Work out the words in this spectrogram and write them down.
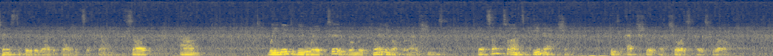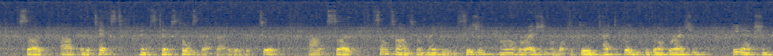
tends to be the way that budgets are done. So um, we need to be aware too when we're planning operations that sometimes inaction is actually a choice as well. So, um, and the text, hence text talks about that a little bit too. Um, so sometimes when making a decision on an operation, on what to do tactically with an operation, inaction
